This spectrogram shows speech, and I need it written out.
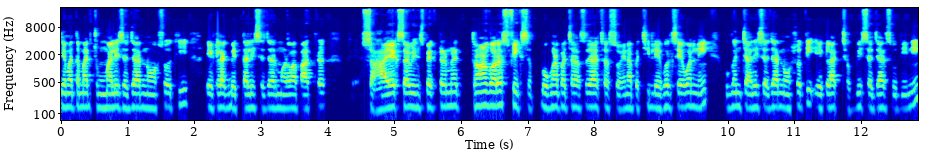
જેમાં તમારે ચુમ્માલીસ હજાર નવસોથી એક લાખ બેતાલીસ હજાર મળવા પાત્ર. સહાયક સબ ઇન્સ્પેક્ટરમાં ત્રણ વર્ષ ફિક્સ ઓગણપચાસ હજાર છસો, એના પછી લેવલ સેવનની ઓગણચાલીસ હજાર નવસોથી એક લાખ છવ્વીસ હજાર સુધીની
